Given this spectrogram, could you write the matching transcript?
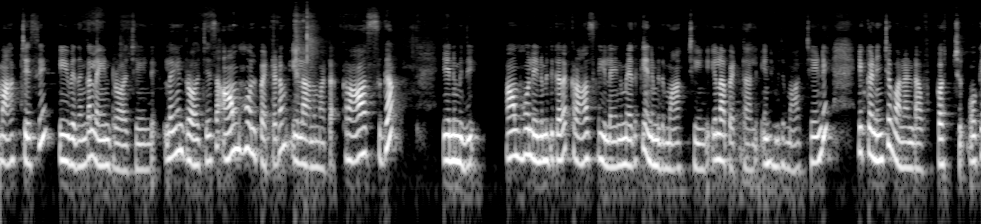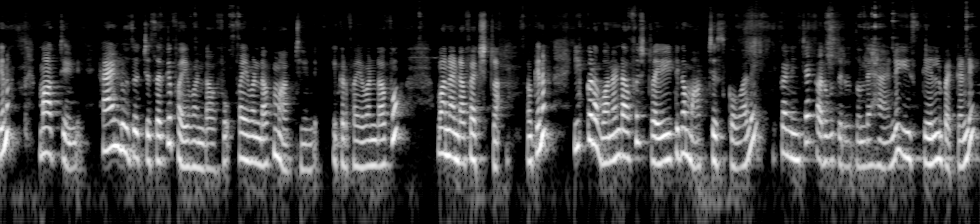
మార్క్ చేసి ఈ విధంగా లైన్ డ్రా చేయండి. లైన్ డ్రా చేసి ఆమ్ హోల్ పెట్టడం ఇలా అనమాట క్రాస్గా ఎనిమిది ఆమ్ హోల్ ఎనిమిది కదా క్రాస్కి ఈ లైన్ మీదకి ఎనిమిది మార్క్ చేయండి. ఇలా పెట్టాలి. ఎనిమిది మార్క్ చేయండి. ఇక్కడ నుంచి వన్ అండ్ హాఫ్ ఖర్చు. ఓకేనా? మార్క్ చేయండి. హ్యాండ్ లూజ్ వచ్చేసరికి five and half. Five and half mark చేయండి. ఇక్కడ five and half one and half extra. ఓకేనా? ఇక్కడ వన్ అండ్ హాఫ్ స్ట్రైట్గా మార్క్ చేసుకోవాలి. ఇక్కడ నుంచే కరువు తిరుగుతుంది హ్యాండ్. ఈ స్కేల్ని పెట్టండి.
